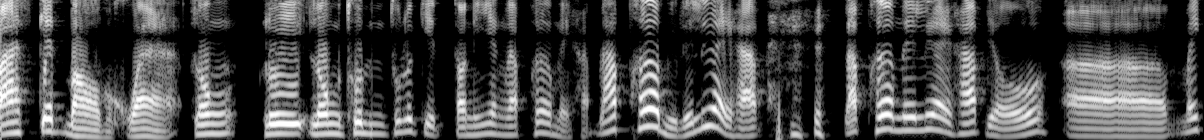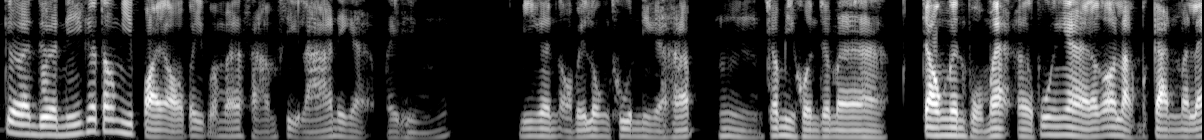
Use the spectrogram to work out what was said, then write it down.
บาสเกตบอลบอกว่า ลงลุยลงทุนธุรกิจตอนนี้ยังรับเพิ่มไหมครับ รับเพิ่มอยู่เรื่อยๆครับ รับเพิ่มเรื่อยๆครับ เดี๋ยวเอ่อไม่เกินเดือนนี้ก็ต้องมีปล่อยออกไปอีกประมาณสามสี่ล้านอีกอะหมายถึงมีเงินออกไปลงทุนอีกครับ อืม ก็มีคนจะมาจะเอาเงินผมอะเออพูดง่ายๆ แล้วก็หลักประกันมาแล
